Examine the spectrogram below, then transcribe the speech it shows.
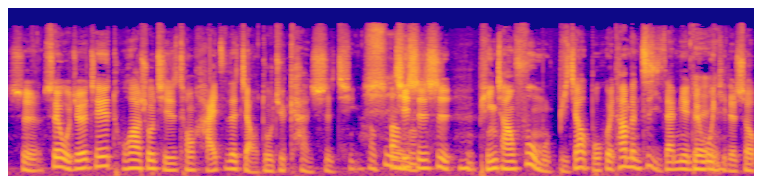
是，所以我觉得这些图画书其实从孩子的角度去看事情，其实是平常父母比较不会，他们自己在面对问题的时候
